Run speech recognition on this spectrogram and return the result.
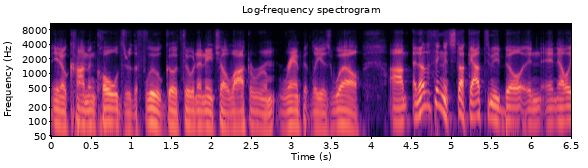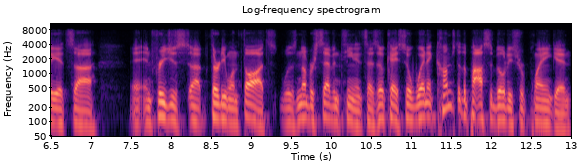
you know common colds or the flu go through an NHL locker room rampantly as well. Um, another thing that stuck out to me, Bill, and, and Elliotte's uh, and Friedge's uh, 31 thoughts was number 17. It says, okay, so when it comes to the possibilities for playing again,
